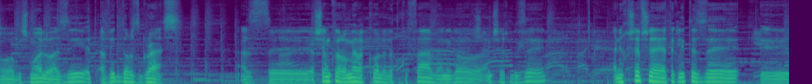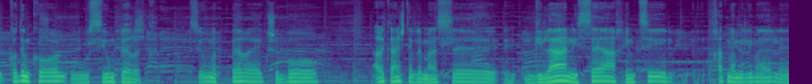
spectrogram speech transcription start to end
או בשמו הלועזי, את אביגדור's גראס. אז uh, השם כבר אומר הכל על התקופה, ואני לא אמשיך בזה. אני חושב שהתקליט הזה, uh, קודם כל, הוא סיום פרק. סיום הפרק שבו אריק איינשטיין למעשה אה, גילה, ניסח, המציא, אחת מהמילים האלה,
